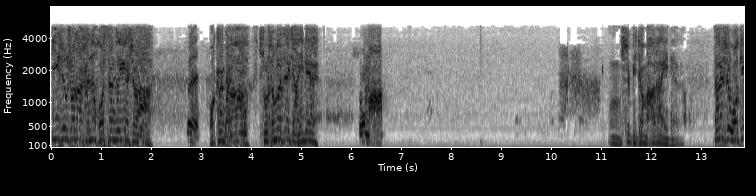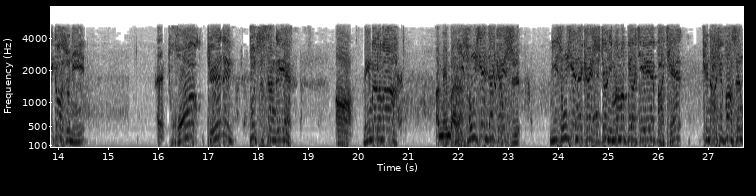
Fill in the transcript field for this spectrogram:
医生说他还能活三个月是吧？对。我看看啊，属什么？再讲一遍。属马。嗯，是比较麻烦一点的，但是我可以告诉你。活绝对不止三个月。哦。明白了吗？啊，明白了。你从现在开始，你从现在开始叫你妈妈不要节约，把钱去拿去放生，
